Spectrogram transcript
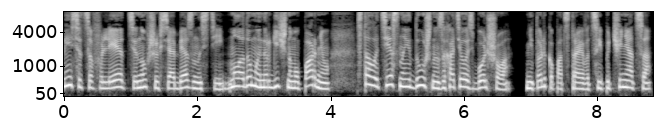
месяцев, лет, тянувшихся обязанностей, молодому энергичному парню стало тесно и душно, захотелось большего. Не только подстраиваться и подчиняться,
